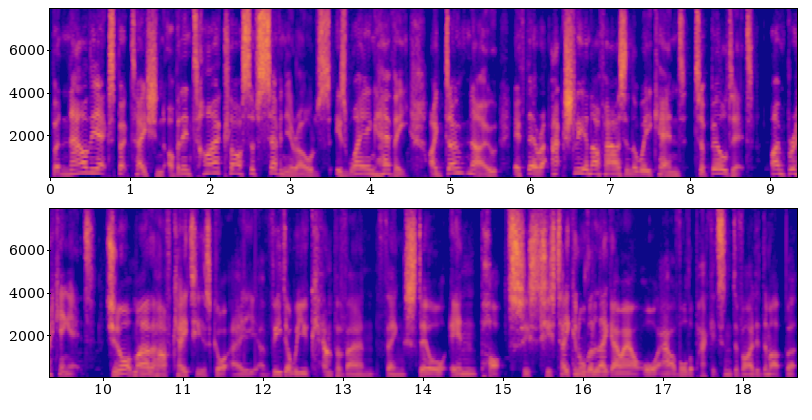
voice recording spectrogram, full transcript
but now the expectation of an entire class of seven year olds is weighing heavy. I don't know if there are actually enough hours in the weekend to build it. I'm bricking it. Do you know what? My other half, Katie, has got a, a VW camper van thing still in pots. She's, she's taken all the Lego out or out of all the packets and divided them up, but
